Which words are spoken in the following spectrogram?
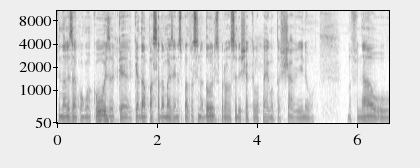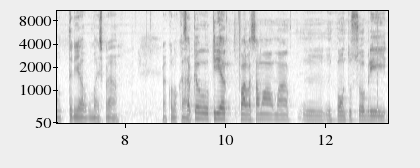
finalizar com alguma coisa? Quer, quer dar uma passada mais aí nos patrocinadores para você deixar aquela pergunta chave aí no, no final? Ou teria algo mais para colocar? Sabe que eu queria falar só uma, uma- um, um ponto sobre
